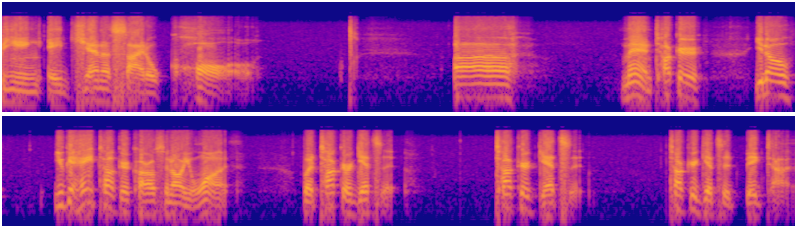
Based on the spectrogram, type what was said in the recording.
being a genocidal call. Uh, man, Tucker Tucker, you know, you can hate Tucker Carlson all you want, but Tucker gets it. Tucker gets it. Tucker gets it big time.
